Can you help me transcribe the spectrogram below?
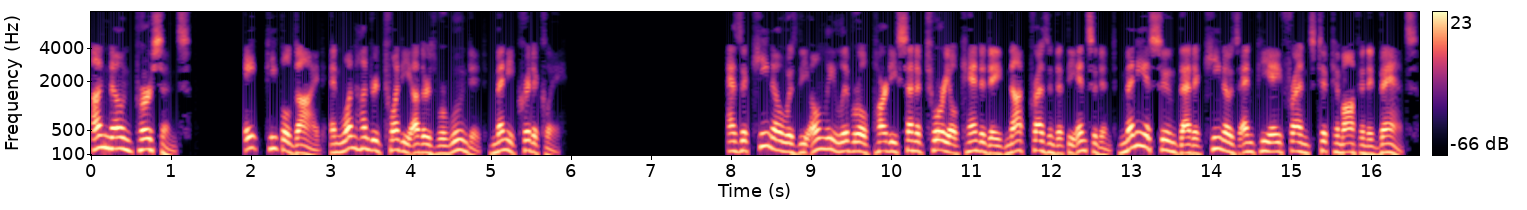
unknown persons. Eight people died, and 120 others were wounded, many critically. As Aquino was the only Liberal Party senatorial candidate not present at the incident, many assumed that Aquino's NPA friends tipped him off in advance.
